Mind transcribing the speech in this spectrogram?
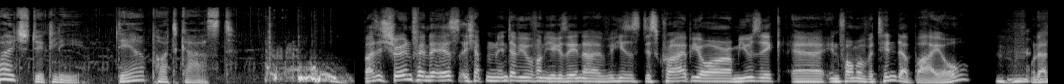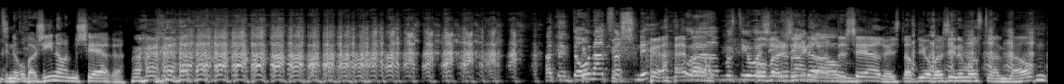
Goldstückli, der Podcast. Was ich schön finde ist, ich habe ein Interview von ihr gesehen, da hieß es Describe your music äh, in form of a Tinder Bio. Und da hat sie eine Aubergine und eine Schere. Hat den Donut verschnitten oder muss die Aubergine, dran und eine glauben? Schere. Ich glaube, die Aubergine muss dran glauben.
